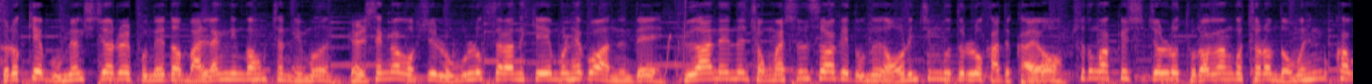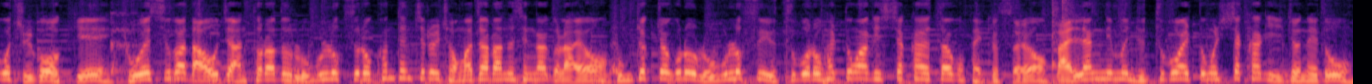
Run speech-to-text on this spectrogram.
그렇게 무명 시절을 보내던 말량님과 홍챠님은 별 생각 없이 로블록스라는 게임을 해보았는데 그 안에는 정말 순수하게 노는 어린 친구들로 가득하여 초등학교 시절로 돌아간 것처럼 너무 행복하고 즐거웠기에 조회수가 나오지 않더라도 로블록스로 컨텐츠를 정하자라는 생각을 하여 본격적으로 로블록스 유튜버로 활동하기 시작하였다고 밝혔어요. 말량님은 유튜브 활동을 시작하기 이전에도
